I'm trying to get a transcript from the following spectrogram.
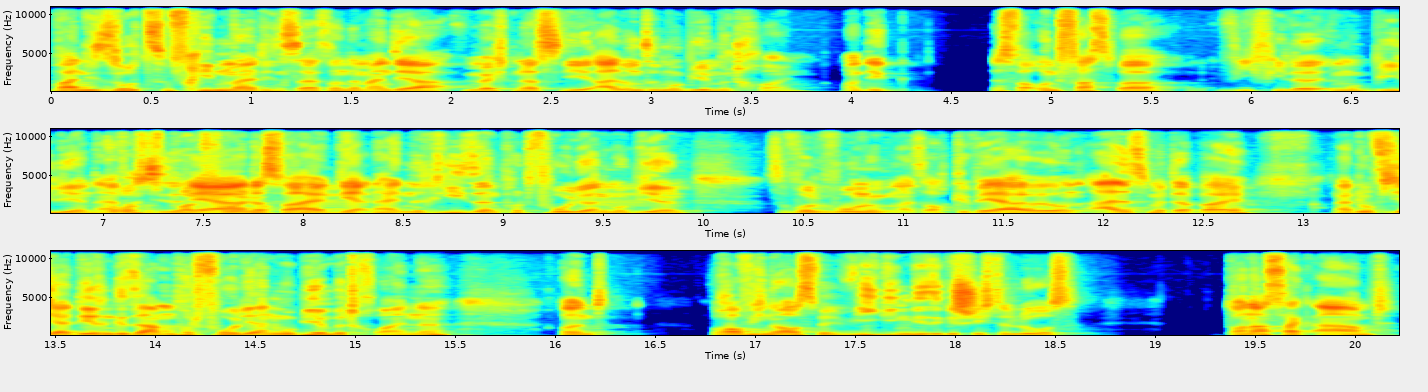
waren die so zufrieden mit der Dienstleistung und dann meinte ja, wir möchten, dass sie alle unsere Immobilien betreuen. Und die, das war unfassbar, wie viele Immobilien einfach diese, ja, das war halt, die mhm. hatten halt ein riesen Portfolio an mhm. Immobilien, sowohl Wohnungen als auch Gewerbe und alles mit dabei. Und da durfte ich ja deren gesamten Portfolio an Immobilien betreuen. Ne? Und worauf ich hinaus will, wie ging diese Geschichte los? Donnerstagabend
